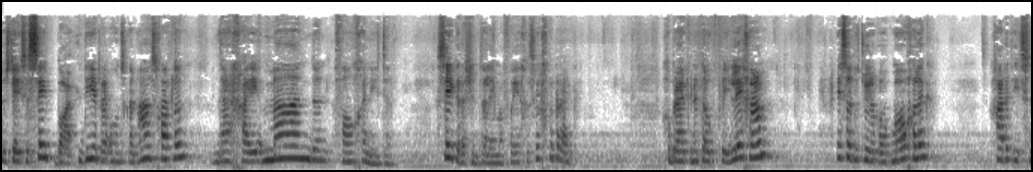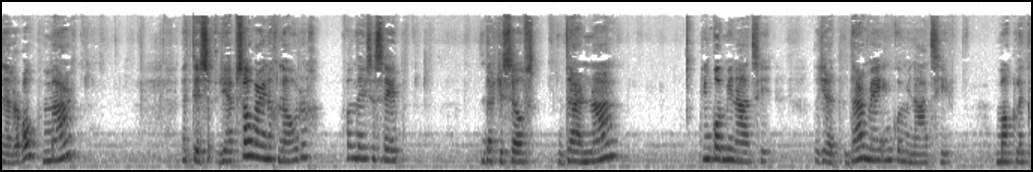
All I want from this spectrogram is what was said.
Dus deze zeepbar die je bij ons kan aanschaffen, daar ga je maanden van genieten. Zeker als je het alleen maar voor je gezicht gebruikt. Gebruik je het ook voor je lichaam, is dat natuurlijk ook mogelijk. Gaat het iets sneller op, maar het is, je hebt zo weinig nodig van deze zeep, dat je zelfs daarna in combinatie, dat je het daarmee in combinatie makkelijk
